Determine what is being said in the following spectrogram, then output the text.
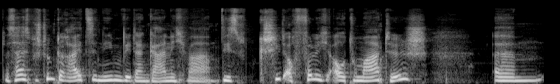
Das heißt, bestimmte Reize nehmen wir dann gar nicht wahr. Dies geschieht auch völlig automatisch. Ähm,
